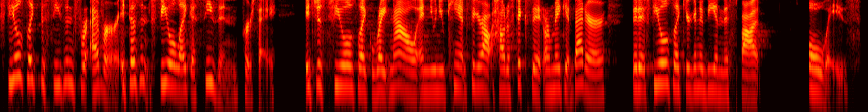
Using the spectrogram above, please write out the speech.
feels like the season forever. It doesn't feel like a season per se. It just feels like right now and when you can't figure out how to fix it or make it better, that it feels like you're going to be in this spot always.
